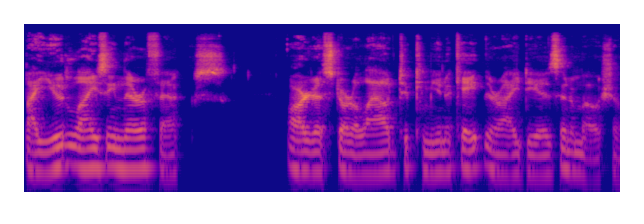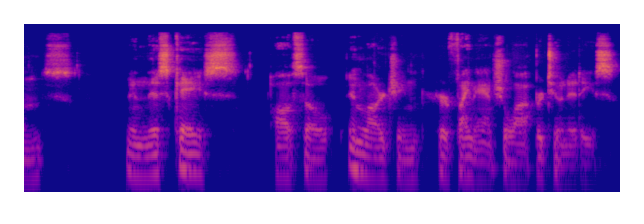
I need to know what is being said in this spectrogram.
by utilizing their effects, artists are allowed to communicate their ideas and emotions. In this case, also enlarging her financial opportunities.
